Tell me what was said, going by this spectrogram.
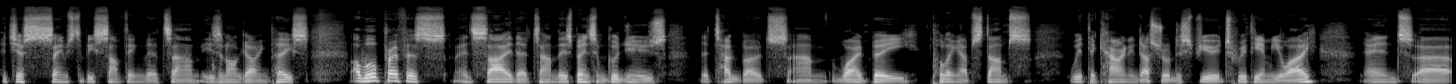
It just seems to be something that um, is an ongoing piece. I will preface and say that um, there's been some good news. The tugboats um, won't be pulling up stumps with the current industrial dispute with the MUA, and uh,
